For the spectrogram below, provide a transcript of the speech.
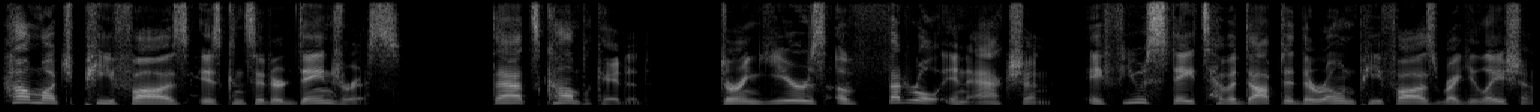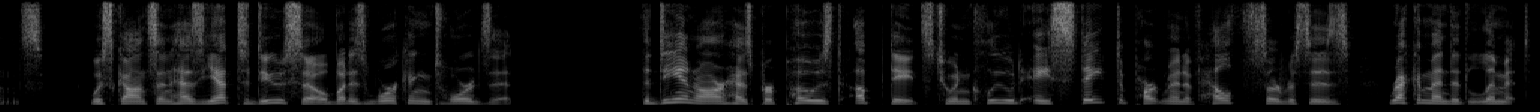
How much PFAS is considered dangerous? That's complicated. During years of federal inaction, a few states have adopted their own PFAS regulations. Wisconsin has yet to do so, but is working towards it. The DNR has proposed updates to include a State Department of Health Services recommended limit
